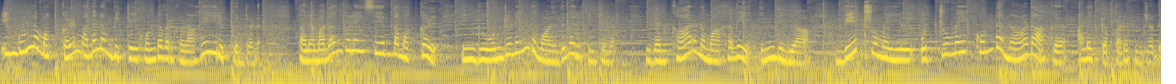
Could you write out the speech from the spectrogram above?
இங்குள்ள மக்கள் மத நம்பிக்கை கொண்டவர்களாக இருக்கின்றனர். பல மதங்களை சேர்ந்த மக்கள் இங்கு ஒன்றிணைந்து வாழ்ந்து வருகின்றனர். இதன் காரணமாகவே இந்தியா வேற்றுமையில் ஒற்றுமை கொண்ட நாடாக அழைக்கப்படுகின்றது.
